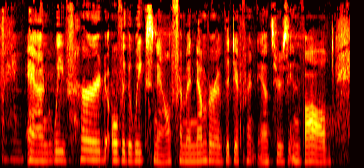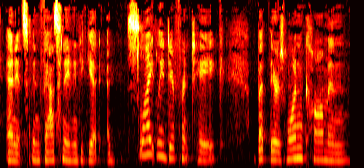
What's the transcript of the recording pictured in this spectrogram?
Mm-hmm. And we've heard over the weeks now from a number of the different dancers involved, and it's been fascinating to get a slightly different take, but there's one common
